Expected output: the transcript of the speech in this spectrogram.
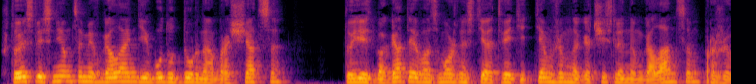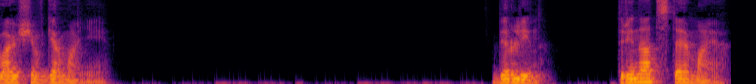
что если с немцами в Голландии будут дурно обращаться, то есть богатые возможности ответить тем же многочисленным голландцам, проживающим в Германии. Берлин. 13 мая.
